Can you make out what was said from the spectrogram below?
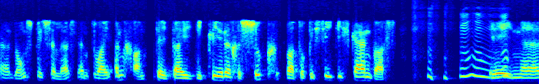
uh, longspesialis en toe hy ingaan, het hy die kliere gesoek wat op die CT scan was. en uh,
